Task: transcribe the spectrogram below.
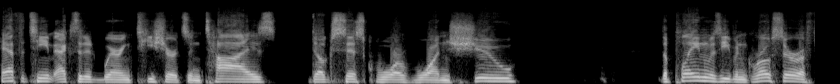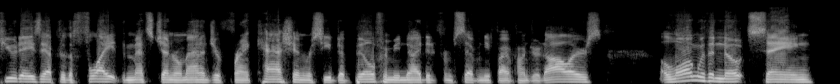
Half the team exited wearing t shirts and ties. Doug Sisk wore one shoe. The plane was even grosser. A few days after the flight, the Mets general manager, Frank Cashen, received a bill from United from $7,500, along with a note saying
